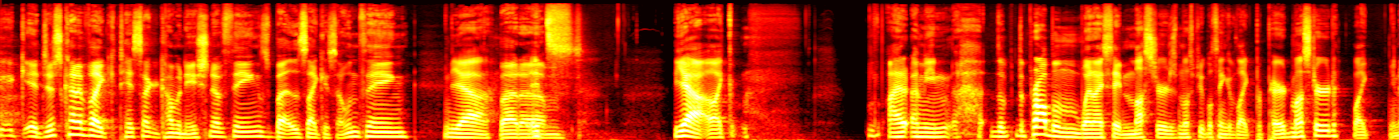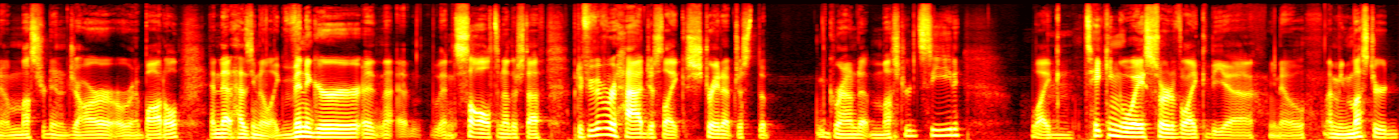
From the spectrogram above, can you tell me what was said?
it- it just kind of like tastes like a combination of things, but it's like its own thing. Yeah. But um, it's yeah like I, I mean the the problem when I say mustard is most people think of like prepared mustard like you know mustard in a jar or a bottle and that has you know like vinegar and, uh, and salt and other stuff but if you've ever had just like straight up just the ground up mustard seed like Mm. taking away sort of like the uh you know I mean mustard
